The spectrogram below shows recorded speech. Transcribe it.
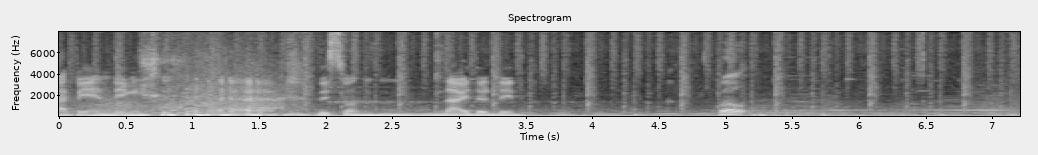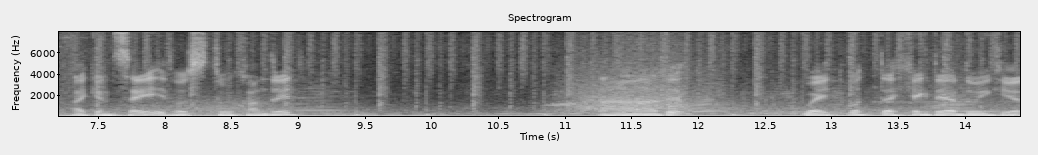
happy ending. this one neither did. Well, I can say it was 200. Ah, the... Wait, what the heck they are doing here?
